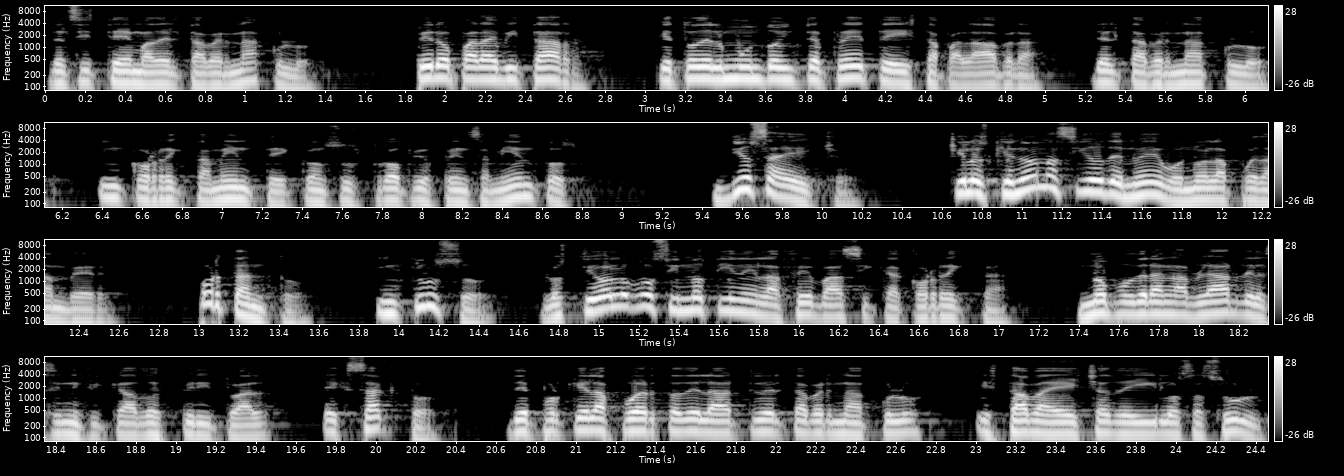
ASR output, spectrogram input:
del sistema del tabernáculo. Pero para evitar que todo el mundo interprete esta palabra del tabernáculo incorrectamente con sus propios pensamientos, Dios ha hecho que los que no han nacido de nuevo no la puedan ver. Por tanto, incluso los teólogos si no tienen la fe básica correcta, no podrán hablar del significado espiritual exacto de por qué la puerta del atrio del tabernáculo estaba hecha de hilos azul,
